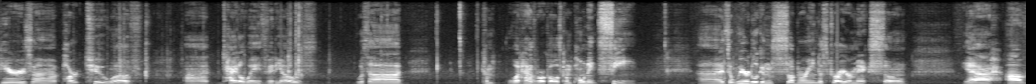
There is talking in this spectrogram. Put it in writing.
Here's uh, part two of uh, Tidal Wave videos with uh, what Hasbro calls Component C. Uh, it's a weird looking submarine destroyer mix, so yeah, uh,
